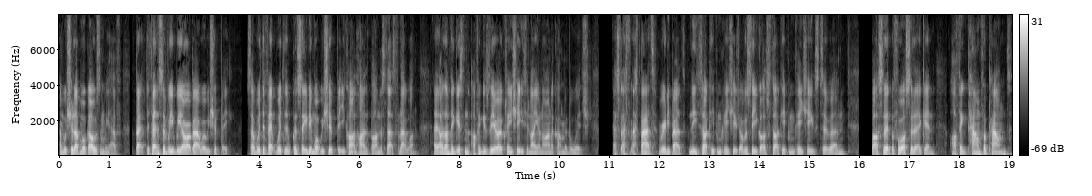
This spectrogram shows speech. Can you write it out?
and we should have more goals than we have. But defensively, we are about where we should be. So we're, def- we're conceding what we should be. You can't hide behind the stats for that one. Uh, I don't think it's. I think it's zero clean sheets in eight or nine. I can't remember which. That's that's, that's bad. Really bad. You need to start keeping clean sheets. Obviously, you've got to start keeping clean sheets to. Um, but I've said it before. I'll say it again. I think pound for pound,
